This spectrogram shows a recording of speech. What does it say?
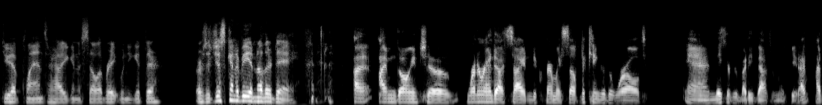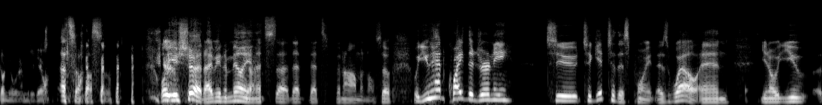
do you have plans or how you're going to celebrate when you get there, or is it just going to be another day? I, I'm going to run around outside and declare myself the king of the world and make everybody bow to my feet. I, I don't know what I'm going to do. That's awesome. well, you should. I mean, a million. That's uh, that that's phenomenal. So, well, you had quite the journey to to get to this point as well and you know you uh,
